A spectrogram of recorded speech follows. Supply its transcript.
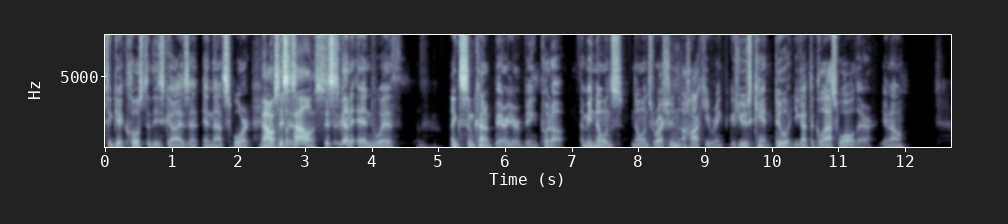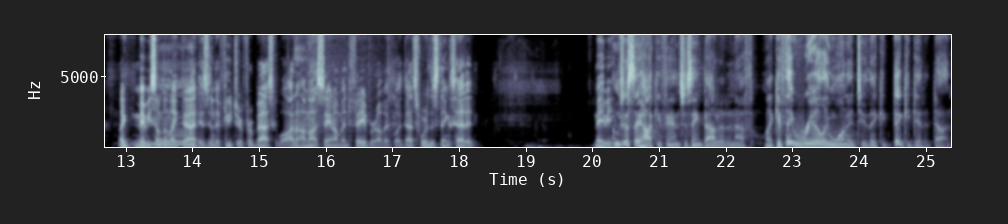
to get close to these guys in, in that sport. Malice at the is- Palace. This is going to end with like some kind of barrier being put up. I mean, no one's no one's rushing Mm. a hockey rink because you just can't do it. You got the glass wall there, you know. Like maybe something like Mm. that is in the future for basketball. I, i'm not saying I'm in favor of it, but that's where this thing's headed. maybe. I'm just say hockey fans just ain't about it enough. Like if they really wanted to, they could they could get it done.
